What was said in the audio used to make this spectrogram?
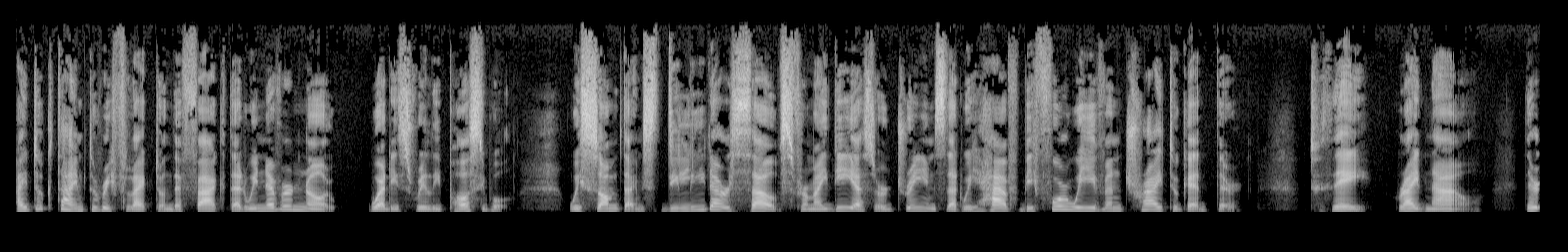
I took time to reflect on the fact that we never know what is really possible. We sometimes delete ourselves from ideas or dreams that we have before we even try to get there. Today, right now, there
